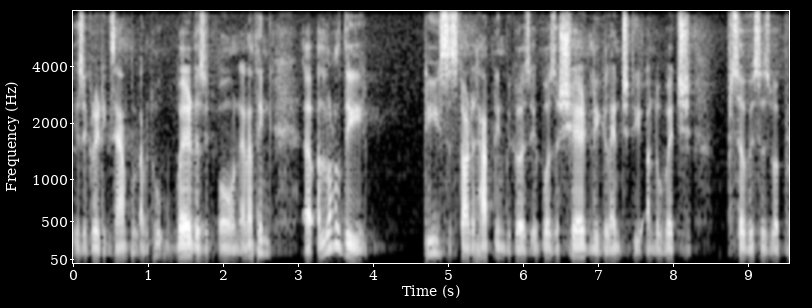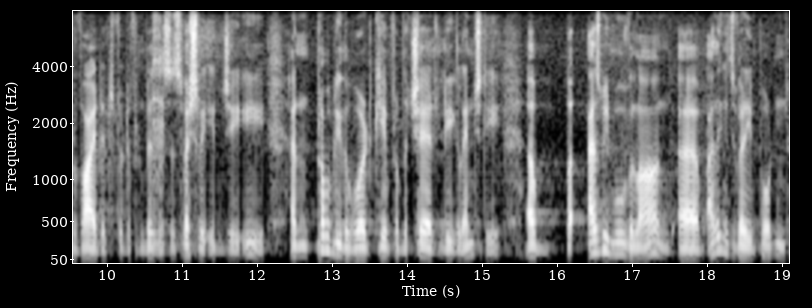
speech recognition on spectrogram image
is a great example. I mean, who, where does it own? And I think uh, a lot of the piece started happening because it was a shared legal entity under which services were provided to different businesses, especially in GE. And probably the word came from the shared legal entity. Uh, but as we move along, uh, I think it's very important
